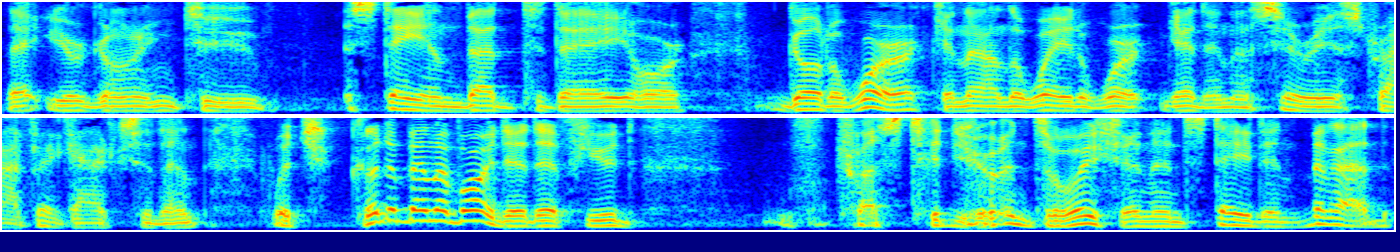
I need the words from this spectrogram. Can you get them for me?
that you're going to stay in bed today or go to work and on the way to work get in a serious traffic accident, which could have been avoided if you'd trusted your intuition and stayed in bed.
